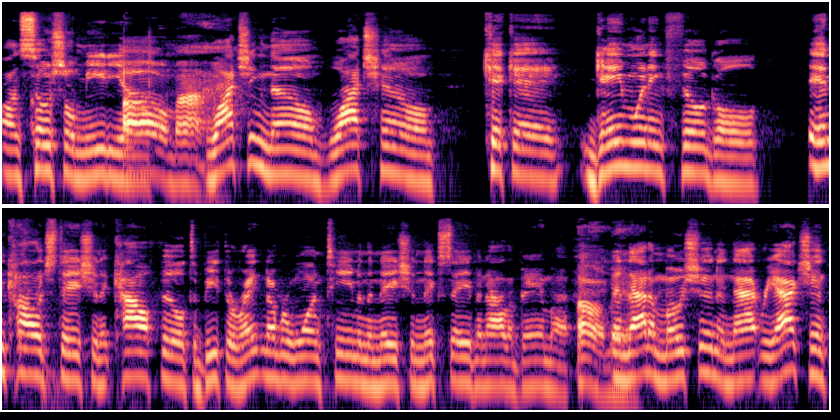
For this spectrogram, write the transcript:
on social media. Oh my! Watching them watch him kick a game-winning field goal in College Station at Kyle Field to beat the ranked number one team in the nation, Nick Saban, Alabama. Oh, man. And that emotion and that reaction,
